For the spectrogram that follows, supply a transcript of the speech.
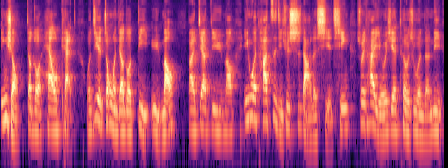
英雄，叫做 Hell Cat，我记得中文叫做地狱猫，来叫地狱猫，因为他自己去施打了血清，所以他也有一些特殊的能力。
